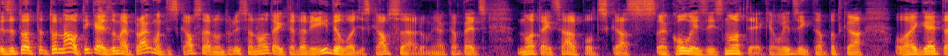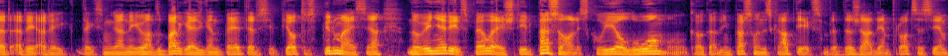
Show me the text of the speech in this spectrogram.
Līdz ar to tur nav tikai, es domāju, pragmatiski pragmatiski apsvērumi, tur visam noteikti ir arī ideoloģiski apsvērumi, ja, kāpēc noteikts ārpolitiskās eh, kolīzijas notiek. Ja, līdzīgi tāpat kā Laigēta, arī, arī teiksim, gan Ivans Bargais, gan Pēters, ja Piotrs I, ja, nu, viņi arī ir spēlējuši tīri personisku lielu lomu kaut kādu viņu personisku attieksmi pret dažādiem procesiem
